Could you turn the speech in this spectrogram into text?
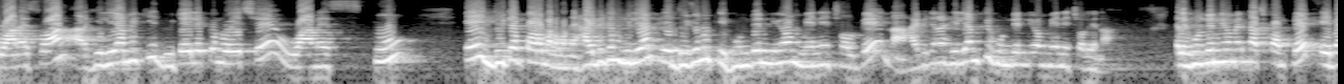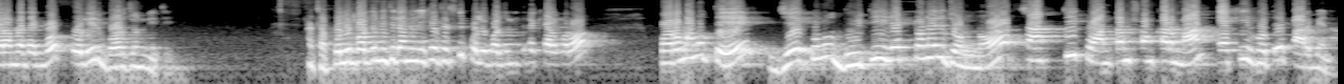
ওয়ান এস ওয়ান আর হিলিয়ামে কি? দুইটা ইলেকট্রন রয়েছে ওয়ান এস টু এই দুইটা পরমাণু মানে হাইড্রোজেন হিলিয়াম এই দুজনও কি হুন্ডের নিয়ম মেনে চলবে না? হাইড্রোজেন আর হিলিয়াম কি হুন্ডের নিয়ম মেনে চলে না? তাহলে হুন্ডের নিয়মের কাজ কমপ্লিট এবার আমরা দেখব পলির বর্জন নীতি। আচ্ছা পলির বর্জন নীতিটা আমি লিখে ফেলছি। পলির বর্জন নীতিটা খেয়াল করো। পরমাণুতে যে কোনো দুইটি ইলেকট্রনের জন্য চারটি কোয়ান্টাম সংখ্যার মান একই হতে পারবে না।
